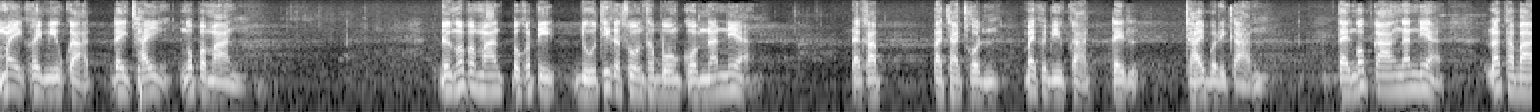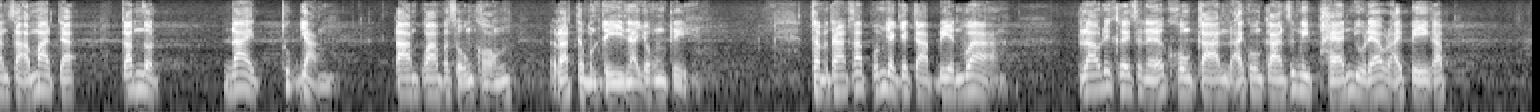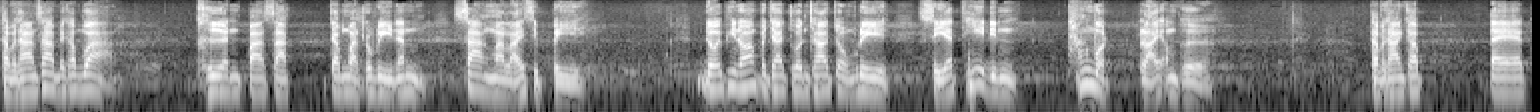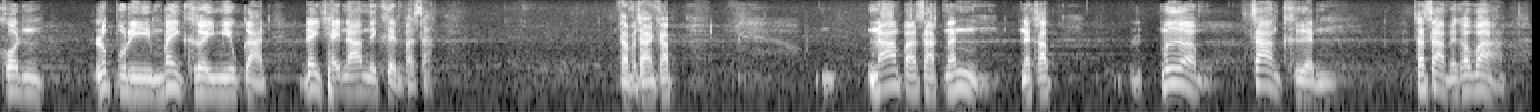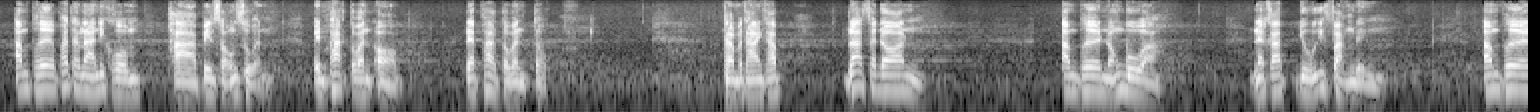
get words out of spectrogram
ไม่ค่อยมีโอกาสได้ใช้งบประมาณ โดยงบประมาณปกติอยู่ที่กระทรวงทบวงกรมนั้นเนี่ยนะครับ ประชาชนไม่ค่อยมีโอกาสได้ใช้บริการ แต่งบกลางนั้นเนี่ยรัฐบาลสามารถจะกำหนด ได้ทุกอย่างตามความประสงค์ของรัฐมนตรีนายกรัฐมนตรีท่านประธานครับผมอยากจะกราบเรียนว่าเราได้เคยเสนอโครงการหลายโครงการ ซึ่งมีแผนอยู่แล้วหลายปีครับท่านประธานทราบไหมครับว่าเขื่อนป่าสักจังหวัดลบบุรีนั้นสร้างมาหลายสิบปี โดยพี่น้องประชาชนชาวจังหวัดลบบุรีเสียที่ดินทั้งหมดหลายอำเภอท่านประธานครับ แต่คน ลบบุรีไม่เคยมีโอกาสได้ใช้น้ำในเขื่อนป่าสักท่านประธานครับ น้ำป่าสักนั้นนะครับ เมื่อสร้างเขื่อนท่านทราบไหมครับว่าอำเภอพัฒนานิคมผ่าเป็นสองส่วน เป็นภาคตะวันออก และภาคตะวันตกท่านประธานครับ ราษฎรอำเภอหนองบัวนะครับ อยู่อีกฝั่งหนึ่งอำเภอ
